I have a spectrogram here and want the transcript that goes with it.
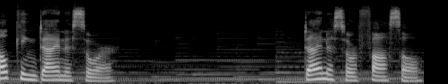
Hulking dinosaur. Dinosaur fossil.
